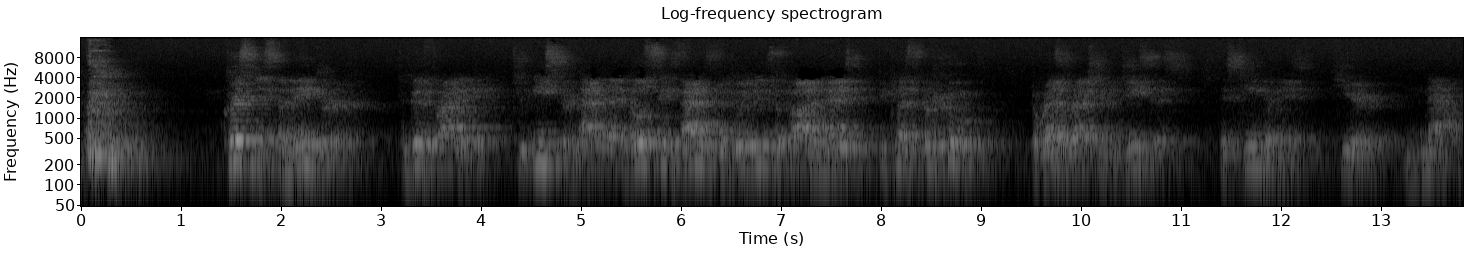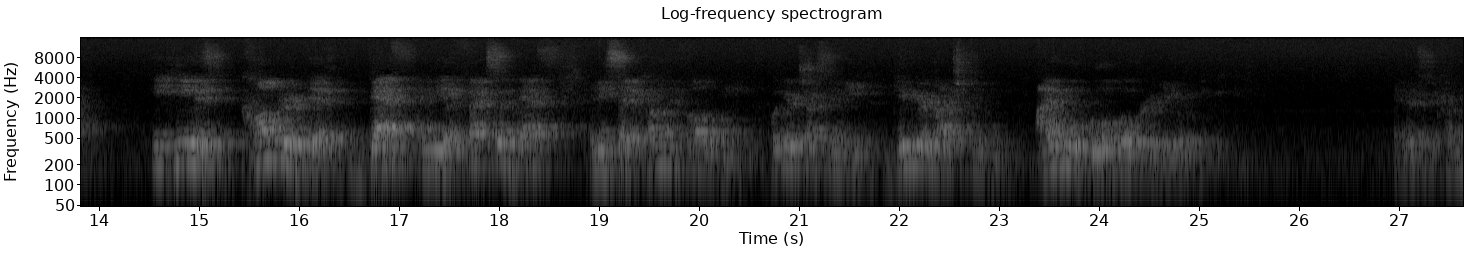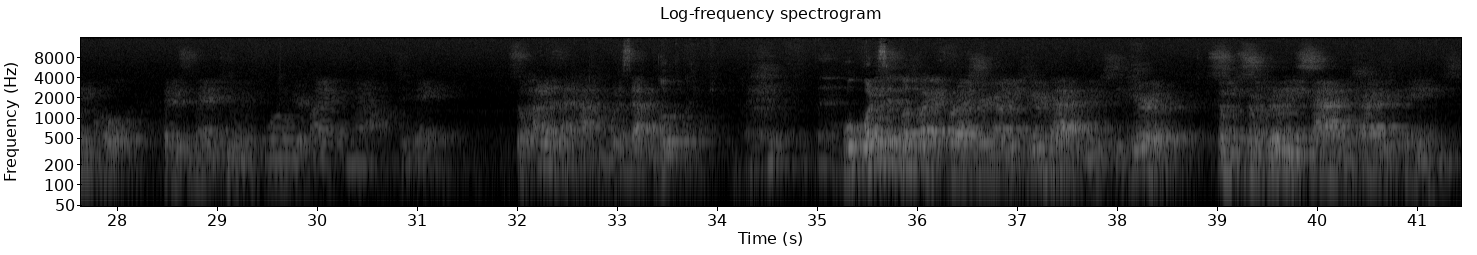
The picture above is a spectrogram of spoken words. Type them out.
Christmas, the manger, to Good Friday, to Easter. That, that, those things, that is the good news of God. And that is because through the resurrection of Jesus, his kingdom is here now. He, he has conquered death, death and the effects of death, and he said, Come and follow me. Put your trust in me. Give your life to me. I will rule over you. And there's a coming hope that is meant to inform your life now, today. So how does that happen? What does that look like? What does it look like for us right now to hear bad news, to hear some, some really sad and tragic things,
